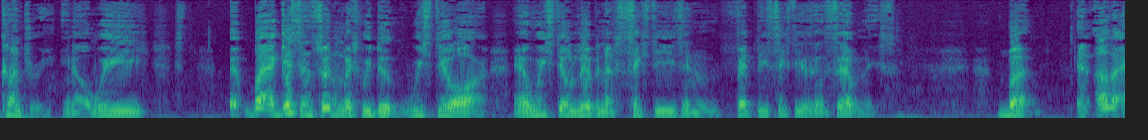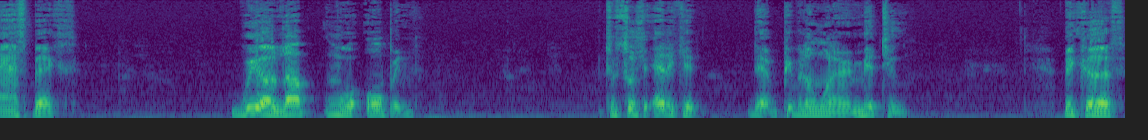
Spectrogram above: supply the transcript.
country. You know, we but I guess in certain ways we do. We still are. And we still live in the 60s and 50s, 60s, and 70s. But in other aspects, we are a lot more open to social etiquette that people don't want to admit to. Because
